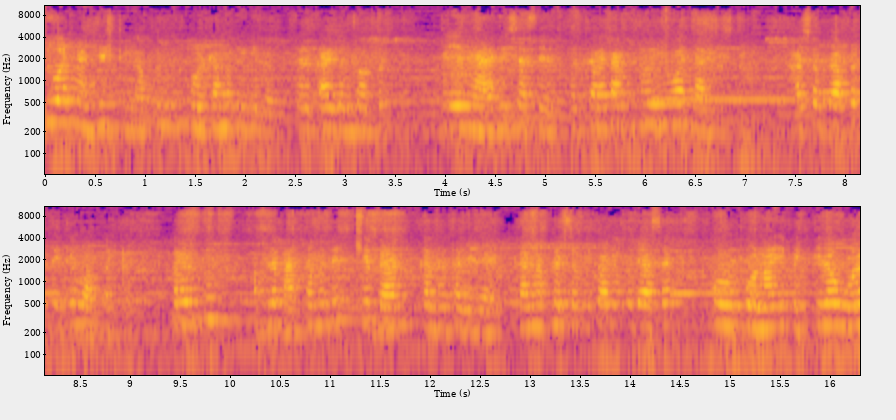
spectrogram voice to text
यू आर मॅजेस्टिक आपण कोर्टामध्ये गेलो. तर काय करतो आपण? जे न्यायाधीश असेल तर त्याला काय म्हणतो? युअर मॅजेस्टिक हा शब्द आपण तिथे वापरतो. परंतु आपल्या भारतामध्ये ते बॅन करण्यात आलेले आहे. कारण आपल्या संविधानामध्ये असं को कोणाही व्यक्तीला वर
